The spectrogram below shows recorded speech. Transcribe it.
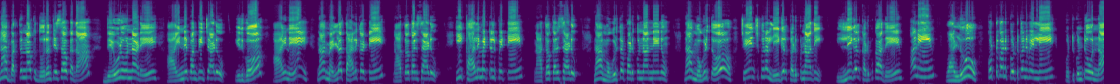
నా భర్తను నాకు దూరం చేశావు కదా? దేవుడు ఉన్నాడే ఆయన్నే పంపించాడు. ఇదిగో ఆయనే నా మెళ్ళ తాళి కట్టి నాతో కలిశాడు. ఈ కాలి మెట్టలు పెట్టి నాతో కలిశాడు. నా మొగుడితో పడుకున్నాను నేను. నా మొగుడితో చేయించుకున్న లీగల్ కడుపు నాది. ఇల్లీగల్ కడుపు కాదే అని వాళ్ళు కొట్టుకొని కొట్టుకొని వెళ్ళి కొట్టుకుంటూ ఉన్నా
